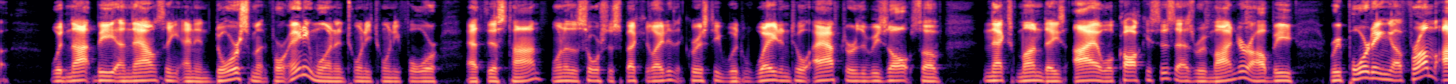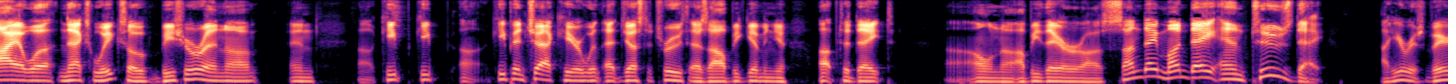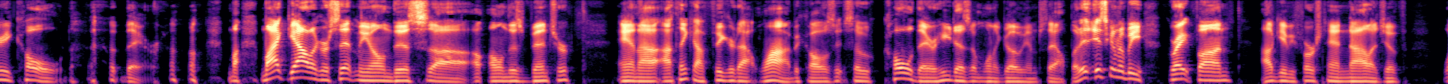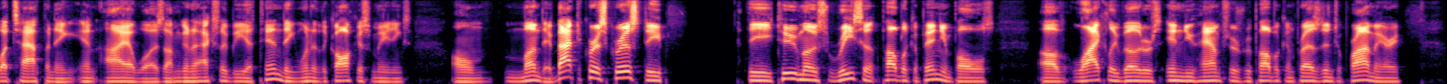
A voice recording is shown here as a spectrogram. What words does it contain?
would not be announcing an endorsement for anyone in 2024 at this time. One of the sources speculated that Christie would wait until after the results of next Monday's Iowa caucuses. As a reminder, I'll be reporting uh, from Iowa next week, so be sure and uh, and uh, keep keep uh, keep in check here with at Just the Truth as I'll be giving you up to date uh, on. Uh, I'll be there uh, Sunday, Monday, and Tuesday. I hear it's very cold there. Mike Gallagher sent me on this on this venture, and I, I, think I figured out why because it's so cold there. He doesn't want to go himself, but it, it's going to be great fun. I'll give you firsthand knowledge of what's happening in Iowa as I'm going to actually be attending one of the caucus meetings on Monday. Back to Chris Christie, the two most recent public opinion polls of likely voters in New Hampshire's Republican presidential primary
